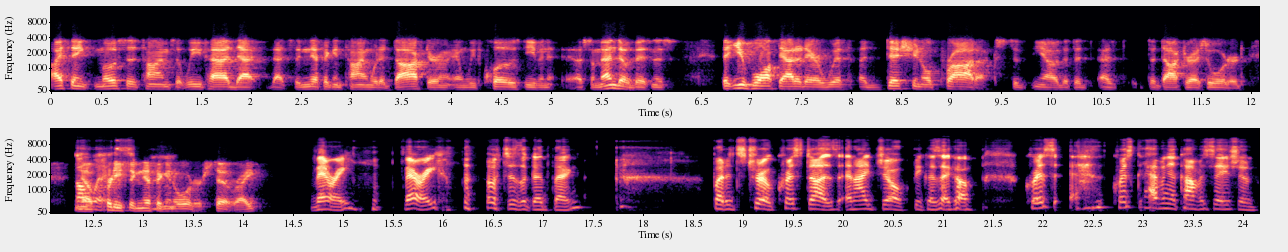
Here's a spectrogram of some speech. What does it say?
I think most of the times that we've had that that significant time with a doctor, and we've closed even some endo business, that you've walked out of there with additional products to, you know, that the as the doctor has ordered. You know, pretty significant mm-hmm. orders too, right? Very, very, which is a good thing but it's true. Chris does, and I joke because I go, Chris, Chris having a conversation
